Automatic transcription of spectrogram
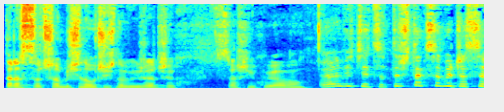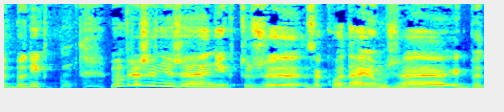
teraz co, trzeba by się nauczyć nowych rzeczy, strasznie chujowo. Ale wiecie co, też tak sobie czasem, bo niek- mam wrażenie, że niektórzy zakładają, że jakby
